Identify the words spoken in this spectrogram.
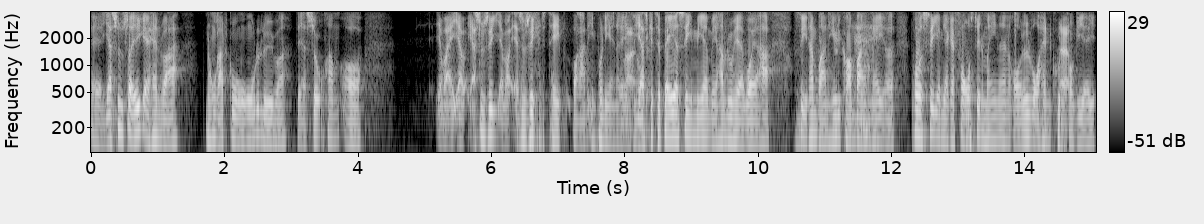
Ja. Uh, jeg synes så ikke, at han var nogle ret gode ruteløbere, da jeg så ham, og jeg, var, jeg, jeg, synes ikke, jeg, var, jeg synes ikke, hans tab var ret imponerende. Nej, okay. okay. Jeg skal tilbage og se mere med ham nu her, hvor jeg har set ham brænde hele combine af, og prøve at se, om jeg kan forestille mig en eller anden rolle, hvor han kunne Ja. fungere i.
